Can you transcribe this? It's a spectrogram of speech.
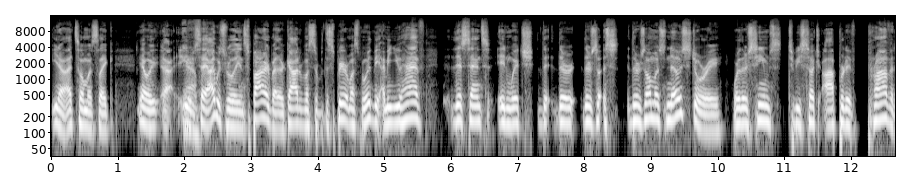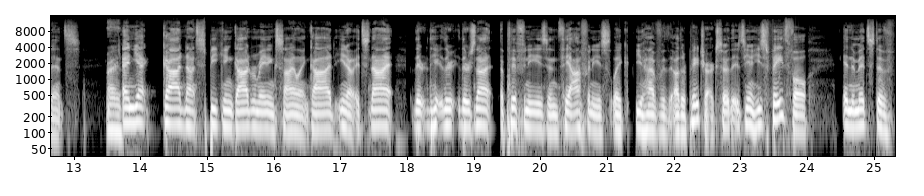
you know it's almost like you know uh, you Yeah. say I was really inspired by that. God must have the Spirit must have been with me. I mean, you have this sense in which th- there there's a there's almost no story where there seems to be such operative providence Right. and yet God not speaking, God remaining silent, God, you know, it's not there, there there's not epiphanies and theophanies like you have with other patriarchs. So it's you know, he's faithful in the midst of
